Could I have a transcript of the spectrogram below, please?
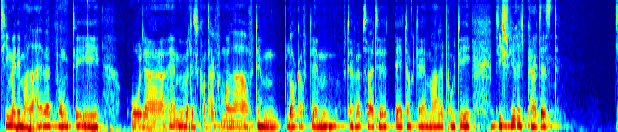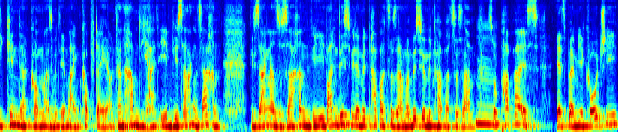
team.albert.de oder ähm, über das Kontaktformular auf dem Blog, auf, dem, auf der Webseite datedremanuel.de. Die Schwierigkeit ist, die Kinder kommen also mit ihrem eigenen Kopf daher und dann haben die halt eben, die sagen Sachen. Die sagen dann so Sachen wie, wann bist du wieder mit Papa zusammen? Wann bist du mit Papa zusammen? Mhm. So, Papa ist jetzt bei mir Coachy.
